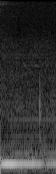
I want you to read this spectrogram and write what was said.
Mm-hmm.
